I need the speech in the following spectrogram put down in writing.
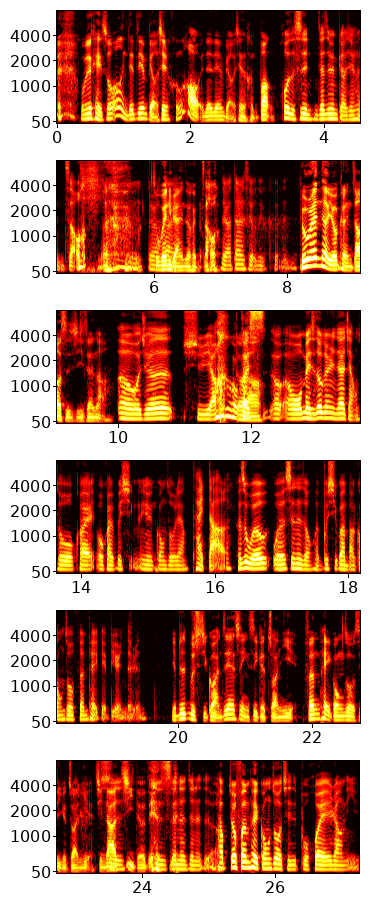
我们就可以说哦，你在这边表现很好，你在这边表现很棒，或者是你在这边表现很糟，除非你表现得很糟。对啊，当然是有这个可能。TwoRenter 有可能招实习生啊？呃，我觉得需要，我快死，呃，我每次都跟人家讲说我快我快不行了，因为工作量。太大了，可是我又我又是那种很不习惯把工作分配给别人的人，也不是不习惯，这件事情是一个专业，分配工作是一个专业，请大家记得这件事。真的真的真的，他就分配工作其实不会让你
